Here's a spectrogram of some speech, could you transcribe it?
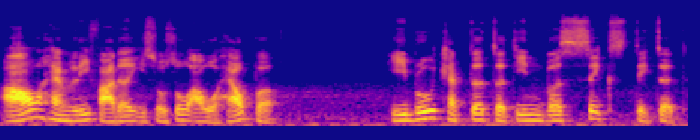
Our Heavenly Father is also our helper. Hebrew chapter 13 verse 6 stated,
